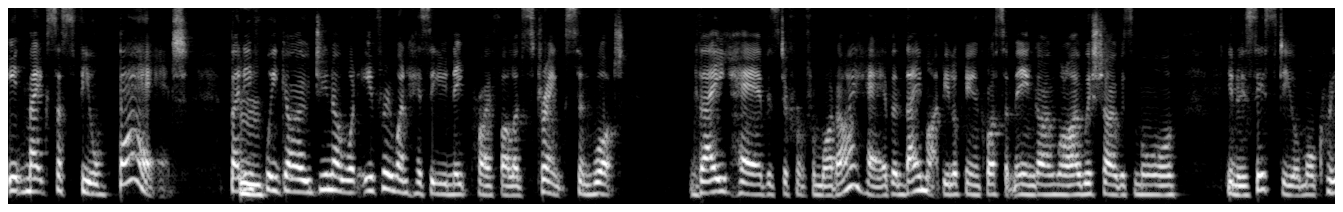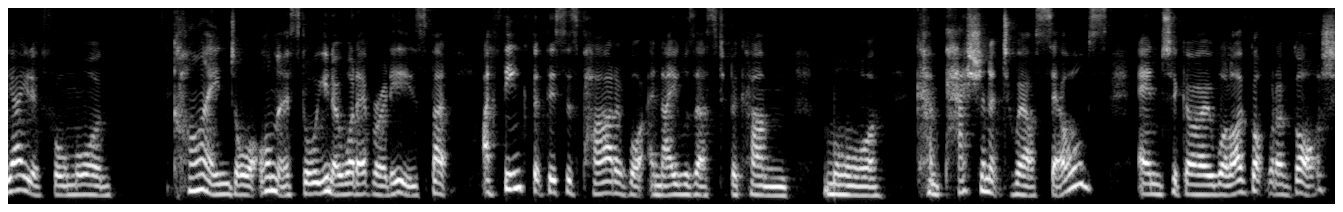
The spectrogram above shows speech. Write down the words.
it makes us feel bad but mm. if we go do you know what everyone has a unique profile of strengths and what they have is different from what I have. And they might be looking across at me and going, Well, I wish I was more you know, zesty or more creative or more kind or honest or, you know, whatever it is. But I think that this is part of what enables us to become more compassionate to ourselves and to go, well, I've got what I've got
